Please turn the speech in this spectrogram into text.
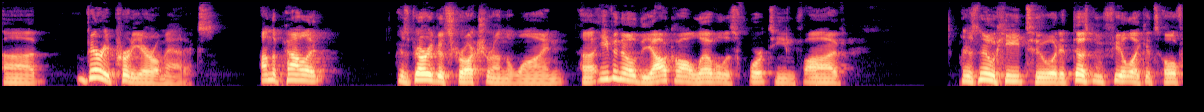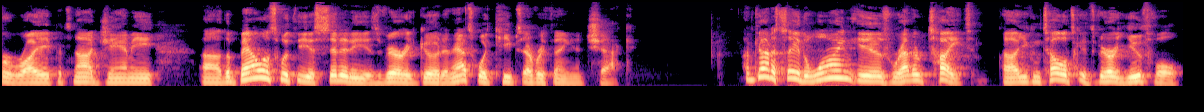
uh, very pretty aromatics. On the palate, there's very good structure on the wine. Uh, even though the alcohol level is 14.5, there's no heat to it. It doesn't feel like it's overripe. It's not jammy. Uh, the balance with the acidity is very good, and that's what keeps everything in check. I've got to say, the wine is rather tight. Uh, you can tell it's, it's very youthful,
